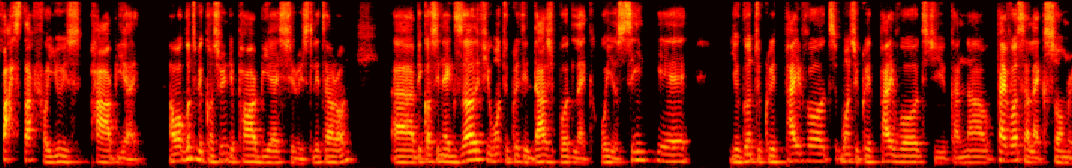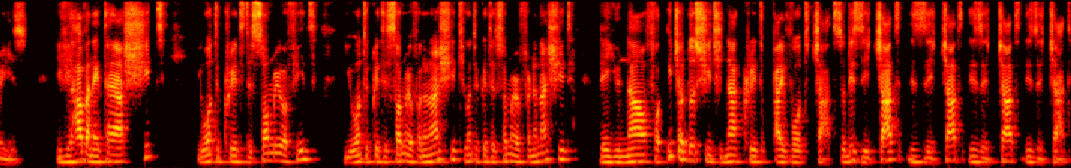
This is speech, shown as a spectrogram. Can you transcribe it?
faster for you is Power BI. And we're going to be considering the Power BI series later on. Uh, because in Excel, if you want to create a dashboard like what you're seeing here, you're going to create pivots. Once you create pivots, you can now, pivots are like summaries. If you have an entire sheet, you want to create the summary of it, you want to create a summary of another sheet, you want to create a summary of another sheet, then you now, for each of those sheets, you now create pivot charts. So this is a chart, this is a chart, this is a chart, this is a chart.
